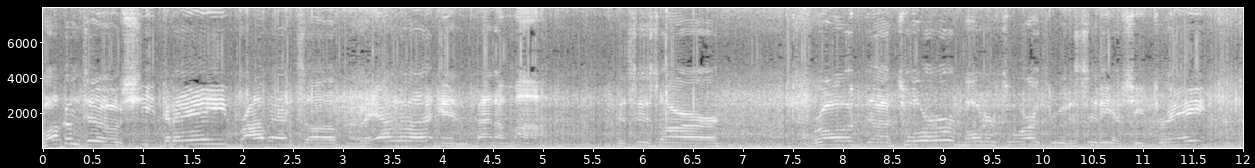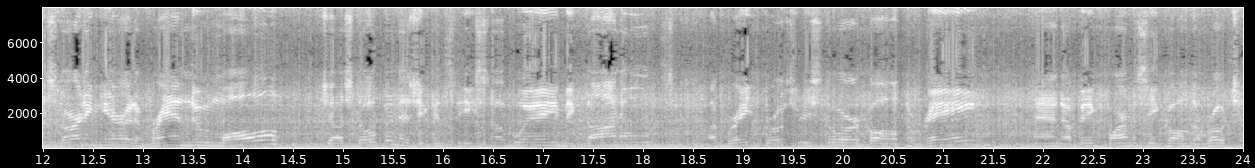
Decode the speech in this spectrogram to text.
Welcome to Chitre, province of Herrera in Panama. This is our road uh, tour, motor tour through the city of Chitre, starting here at a brand new mall just opened. As you can see, Subway, McDonald's, a great grocery store called The Rey, and a big pharmacy called Arrocha.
